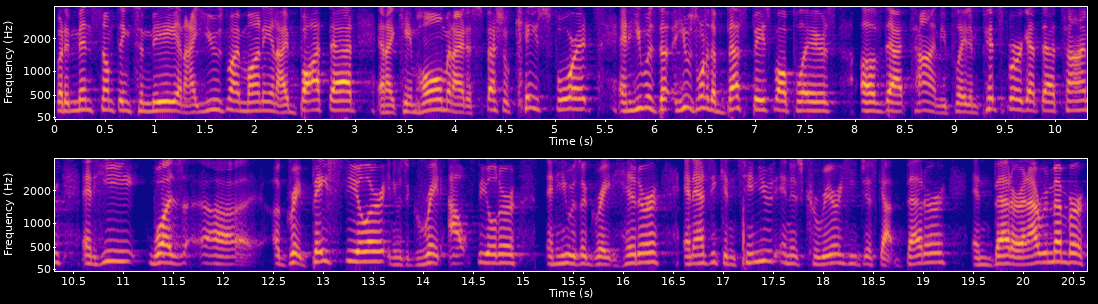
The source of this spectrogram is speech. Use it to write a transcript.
but it meant something to me. And I used my money and I bought that. And I came home and I had a special case for it. And he was, the, he was one of the best baseball players of that time. He played in Pittsburgh at that time. And he was uh, a great base stealer and he was a great outfielder and he was a great hitter. And as he continued in his career, he just got better and better. And I remember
